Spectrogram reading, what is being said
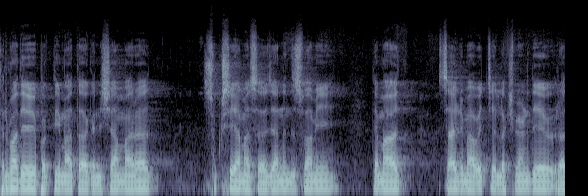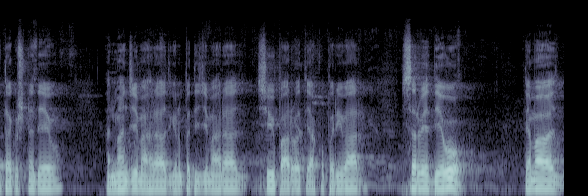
ધર્મદેવ ભક્તિ માતા ઘનશ્યામ મહારાજ સુખશ્યામાં સહજાનંદ સ્વામી તેમજ સાઈડમાં વચ્ચે લક્ષ્મણદેવ રાધાકૃષ્ણદેવ હનુમાનજી મહારાજ, ગણપતિજી મહારાજ, શિવ, પાર્વતી, આખો પરિવાર, સર્વે દેવો તેમજ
